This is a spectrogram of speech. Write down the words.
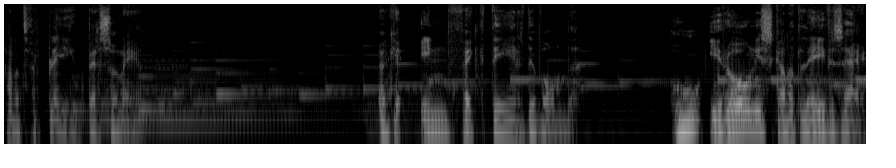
van het verplegend personeel. Een geïnfecteerde wonde. Hoe ironisch kan het leven zijn?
